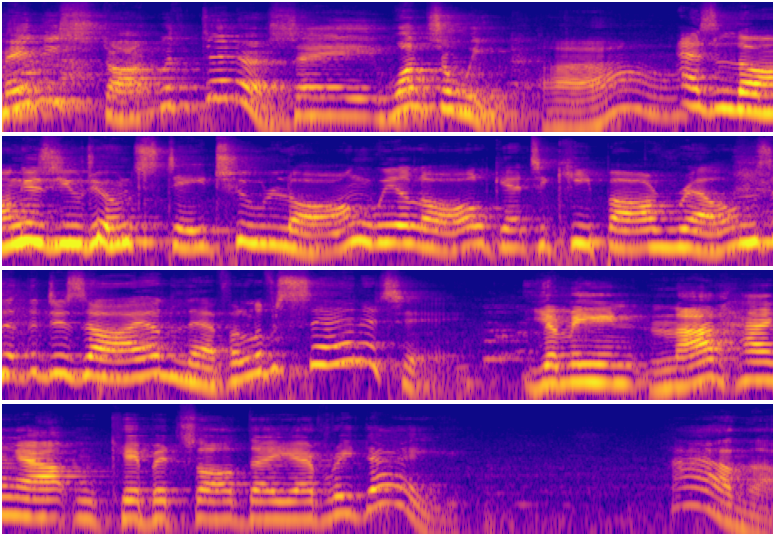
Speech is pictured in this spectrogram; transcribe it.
Maybe start with dinner, say once a week. Oh. As long as you don't stay too long, we'll all get to keep our realms at the desired level of sanity. You mean not hang out in kibitz all day every day? Hell no.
